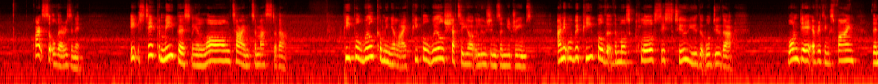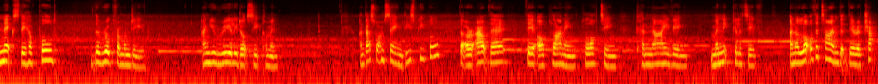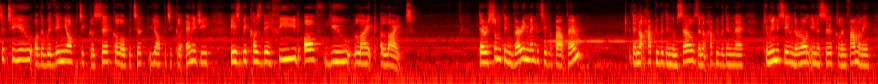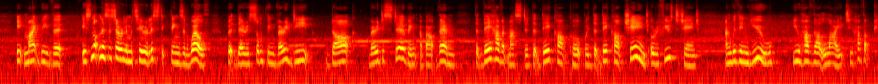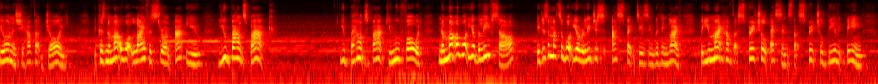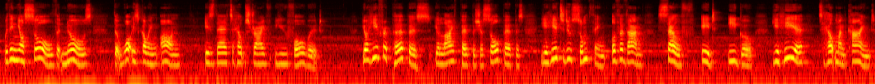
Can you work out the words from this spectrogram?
Quite subtle there, isn't it? It's taken me personally a long time to master that. People will come in your life, people will shatter your illusions and your dreams, and it will be people that are the most closest to you that will do that. One day everything's fine, the next they have pulled the rug from under you and you really don't see it coming. And that's what I'm saying. These people that are out there, they are planning, plotting, conniving, manipulative. And a lot of the time that they're attracted to you or they're within your particular circle or your particular energy is because they feed off you like a light. There is something very negative about them they're not happy within themselves, they're not happy within their community and their own inner circle and family. It might be that it's not necessarily materialistic things and wealth, but there is something very deep, dark, very disturbing about them that they haven't mastered, that they can't cope with, that they can't change or refuse to change. And within you, you have that light, you have that pureness, you have that joy. Because no matter what life has thrown at you, you bounce back you bounce back, you move forward. No matter what your beliefs are, it doesn't matter what your religious aspect is within life, but you might have that spiritual essence, that spiritual being within your soul that knows that what is going on is there to help strive you forward. You're here for a purpose, your life purpose, your soul purpose. You're here to do something other than self, id, ego. You're here to help mankind.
